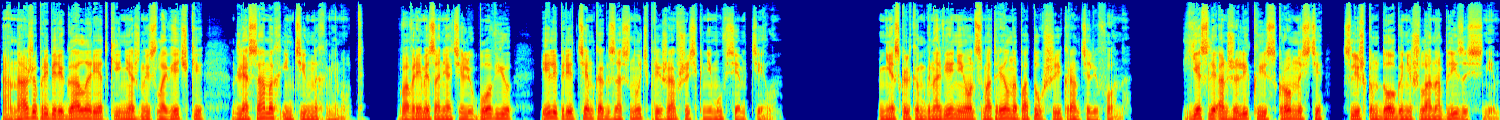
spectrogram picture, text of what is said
Она же приберегала редкие нежные словечки для самых интимных минут, во время занятия любовью или перед тем, как заснуть, прижавшись к нему всем телом. Несколько мгновений он смотрел на потухший экран телефона. Если Анжелика из скромности слишком долго не шла на близость с ним,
